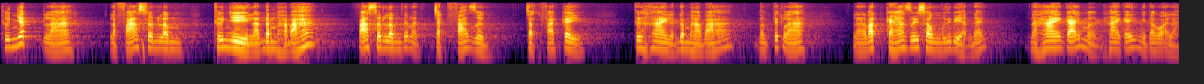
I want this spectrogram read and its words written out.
Thứ nhất là là phá sơn lâm, thứ nhì là đâm hà bá. Phá sơn lâm tức là chặt phá rừng, chặt phá cây. Thứ hai là đâm hà bá tức là là bắt cá dưới sông, dưới biển đấy. Là hai cái mà, hai cái người ta gọi là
